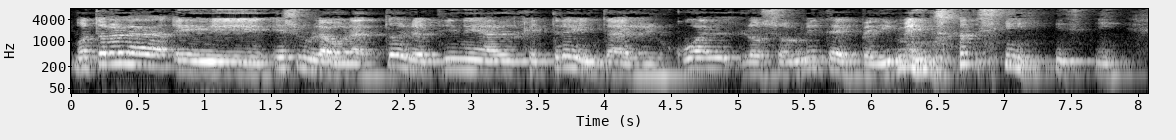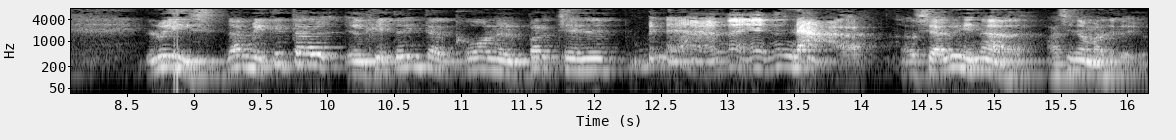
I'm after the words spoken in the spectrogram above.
Motorola es un laboratorio, tiene al G30, el cual lo somete a experimentos. sí, sí. Luis, dame, ¿qué tal el G30 con el parche de... Nada, O sea, Luis, nada. Así nomás te lo digo.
